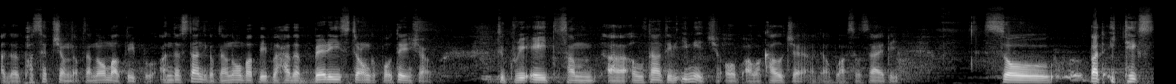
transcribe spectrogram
uh, the, perception of the normal people. Understanding of the normal people have a very strong potential to create some uh, alternative image of our culture and of our society. So, but it takes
